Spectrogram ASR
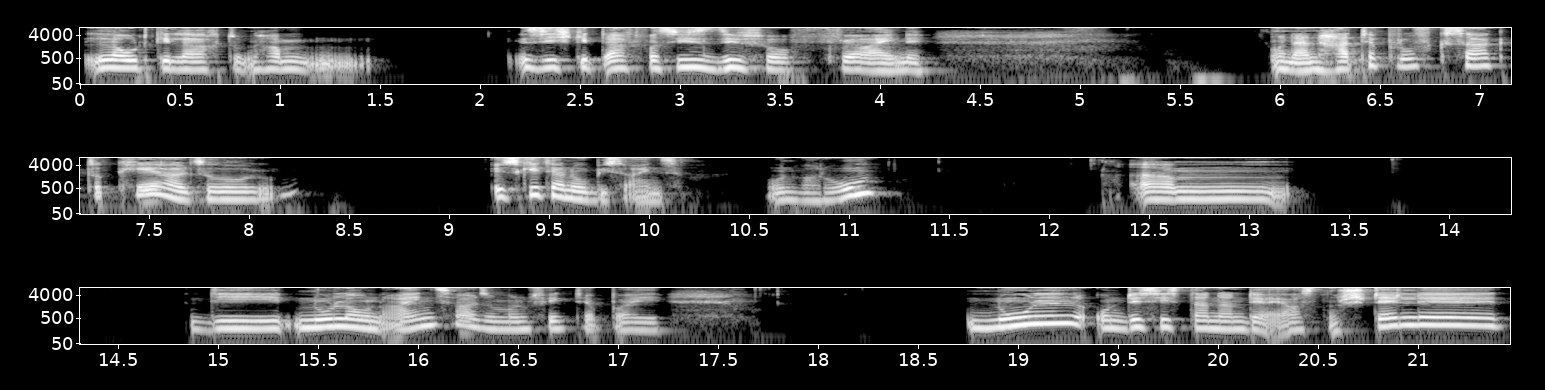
laut gelacht und haben sich gedacht, was ist das für, eine? Und dann hat der Prof gesagt, okay, also es geht ja nur bis eins. Und warum? Ähm, die Nuller und Eins, also man fängt ja bei Null und das ist dann an der ersten Stelle.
